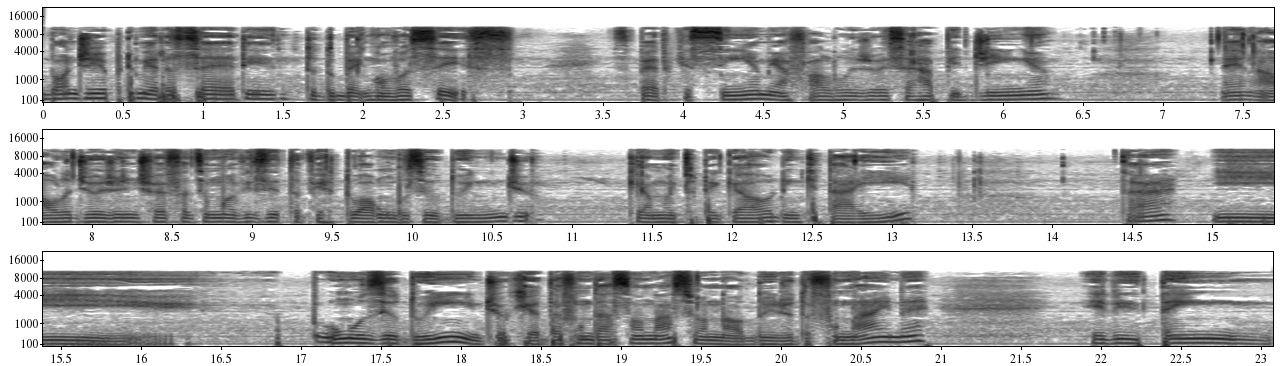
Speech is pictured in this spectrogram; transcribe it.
Bom dia, primeira série. Tudo bem com vocês? Espero que sim. A minha fala hoje vai ser rapidinha. Né? Na aula de hoje a gente vai fazer uma visita virtual ao Museu do Índio, que é muito legal. O link tá aí, tá? E o Museu do Índio, que é da Fundação Nacional do Índio da FUNAI, né? Ele tem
